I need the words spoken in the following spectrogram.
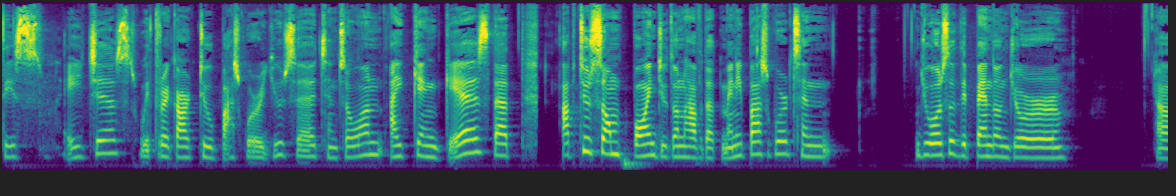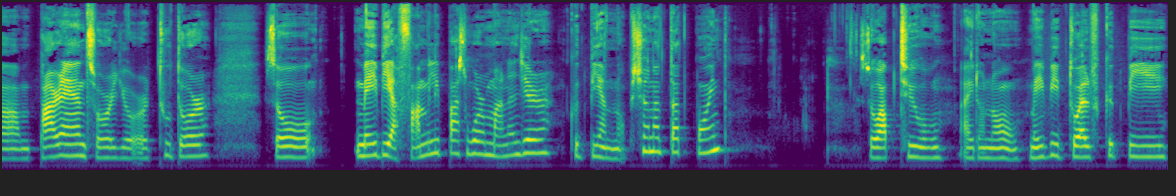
these ages with regard to password usage and so on. I can guess that up to some point you don't have that many passwords and you also depend on your um, parents or your tutor. So maybe a family password manager could be an option at that point. So up to, I don't know, maybe 12 could be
